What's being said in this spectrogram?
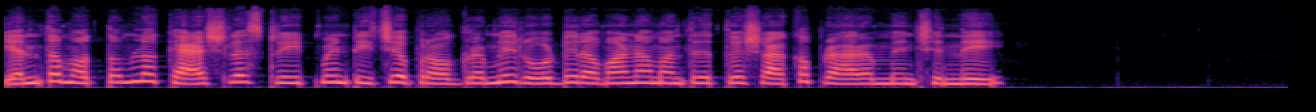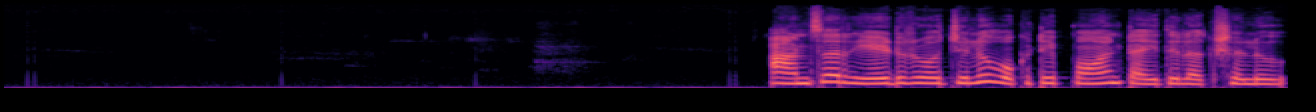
ఎంత మొత్తంలో క్యాష్లెస్ ట్రీట్మెంట్ ఇచ్చే ప్రోగ్రాంని రోడ్డు రవాణా మంత్రిత్వ శాఖ ప్రారంభించింది? ఆన్సర్ ఏడు రోజులు ఒకటి పాయింట్ ఐదు లక్షలు.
